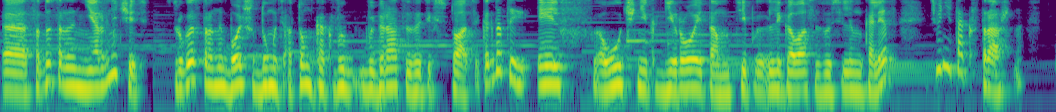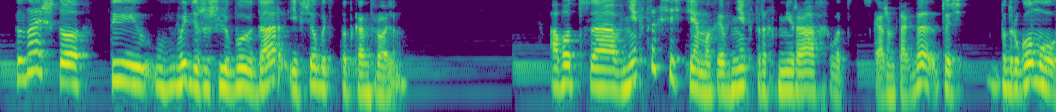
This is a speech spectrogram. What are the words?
э, с одной стороны нервничать, с другой стороны больше думать о том, как вы, выбираться из этих ситуаций. Когда ты эльф, лучник, герой, там, типа Леголас из «Властелина колец», тебе не так страшно. Ты знаешь, что ты выдержишь любой удар, и все будет под контролем. А вот а, в некоторых системах и в некоторых мирах, вот скажем так, да, то есть по-другому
